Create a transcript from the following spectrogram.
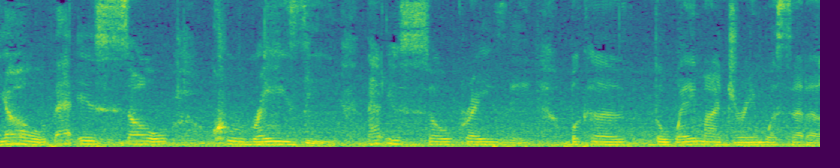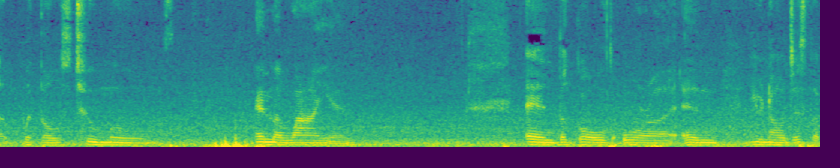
yo, that is so crazy. That is so crazy because the way my dream was set up with those two moons and the lion and the gold aura and you know just the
